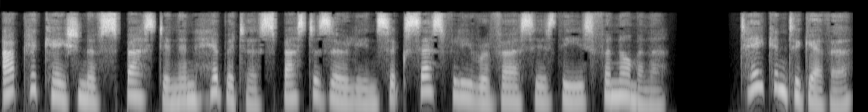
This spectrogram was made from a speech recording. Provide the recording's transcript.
application of spastin inhibitor spastazoline successfully reverses these phenomena. Taken together,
